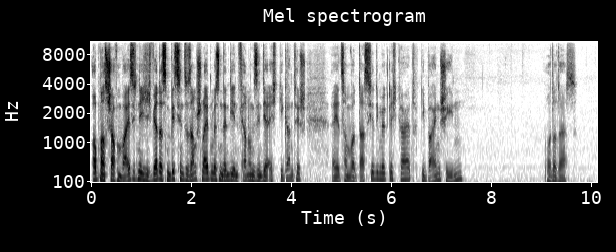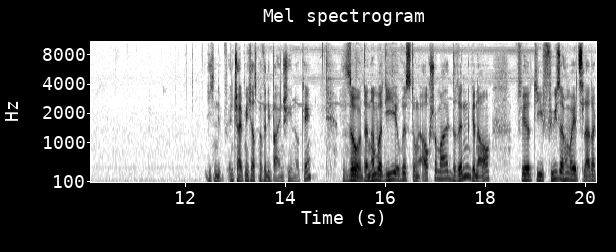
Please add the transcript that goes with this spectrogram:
ob wir es schaffen, weiß ich nicht. Ich werde das ein bisschen zusammenschneiden müssen, denn die Entfernungen sind ja echt gigantisch. Äh, jetzt haben wir das hier die Möglichkeit, die Beinschienen. Oder das. Ich entscheide mich erstmal für die Beinschienen, okay? So, dann haben wir die Rüstung auch schon mal drin, genau. Für die Füße haben wir jetzt leider...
